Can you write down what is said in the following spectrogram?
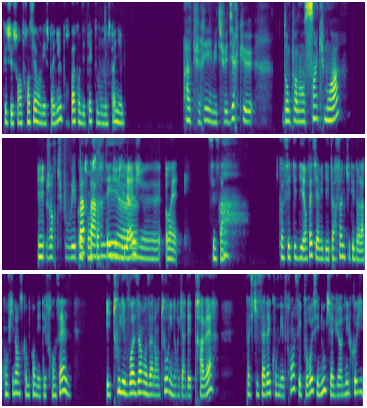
que ce soit en français ou en espagnol, pour pas qu'on détecte mon espagnol. Ah purée, mais tu veux dire que donc pendant cinq mois, mm. genre tu pouvais pas Quand on sortait du euh, village, euh, ouais, c'est ça. Ah quand c'était des, en fait, il y avait des personnes qui étaient dans la confidence, comme quand on était française, et tous les voisins aux alentours, ils nous regardaient de travers parce qu'ils savaient qu'on venait de France, et pour eux, c'est nous qui avions amené le Covid,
